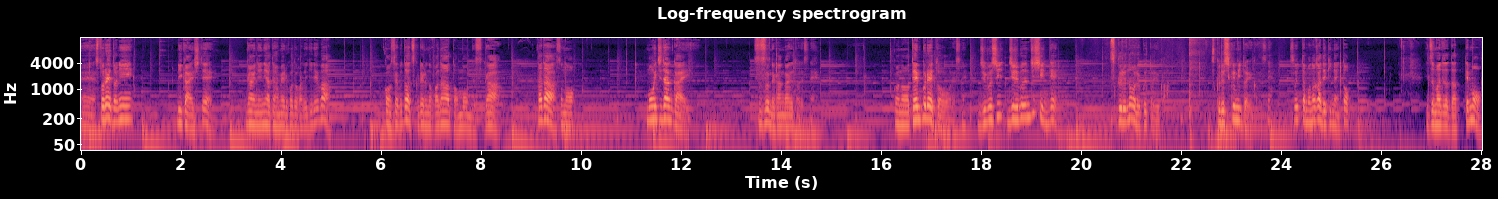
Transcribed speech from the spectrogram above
え、ストレートに理解して概念に当てはめることができればコンセプトは作れるのかなと思うんですがただそのもう一段階進んで考えるとですねこのテンプレートをですね自分自分自身で作る能力というか作る仕組みというかそういったものができないといつまでたっても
